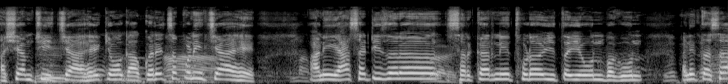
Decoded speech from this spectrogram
अशी आमची इच्छा आहे किंवा गावकऱ्याचं पण इच्छा आहे. आणि यासाठी जर सरकारने थोडं इथं येऊन बघून आणि तसा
